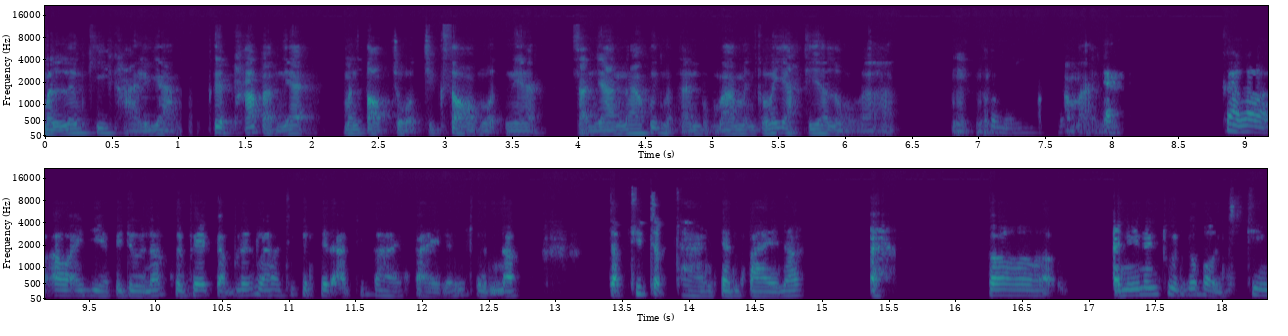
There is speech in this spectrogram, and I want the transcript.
มันเริ่มคลี่คลายหรือยังเพื่อภาพแบบเนี้ยมันตอบโจทย์จิ๊กซอว์หมดเนี่ยสัญญาณหน้าหุ้นแบบนั้นผมว่ามันก็ไม่อยากที่จะลงแล้วครับอืมอืม ประมาณนี้ก็ลองเอาไอเดียไปดูนะคุณเพชรกับเรื่องราวที่คุณเพชรอธิบายไปนักลงทุนเนาะจับทิศจับทางกันไปเนาะอะก็อันนี้นักลงทุนก็บอกจริง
